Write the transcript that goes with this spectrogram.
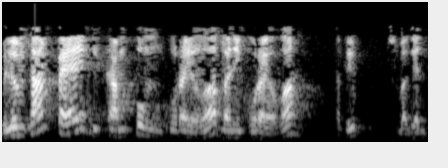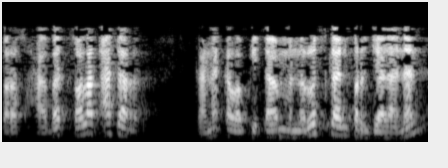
Belum sampai di kampung Quraidah, Bani Quraidah, tapi sebagian para sahabat salat asar karena kalau kita meneruskan perjalanan,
